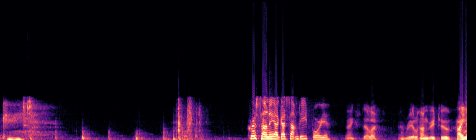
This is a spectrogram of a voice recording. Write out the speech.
Okay. Chris, honey, I got something to eat for you. Thanks, Della. I'm real hungry, too. How you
